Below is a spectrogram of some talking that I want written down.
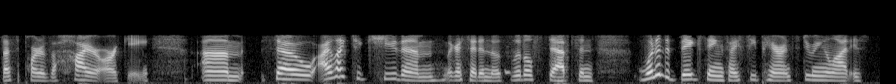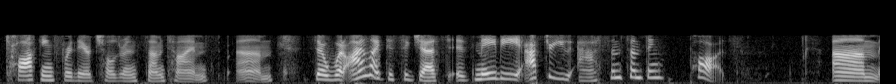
that's part of the hierarchy. Um, so I like to cue them, like I said, in those little steps. And one of the big things I see parents doing a lot is talking for their children sometimes. Um, so what I like to suggest is maybe after you ask them something, pause. Um,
